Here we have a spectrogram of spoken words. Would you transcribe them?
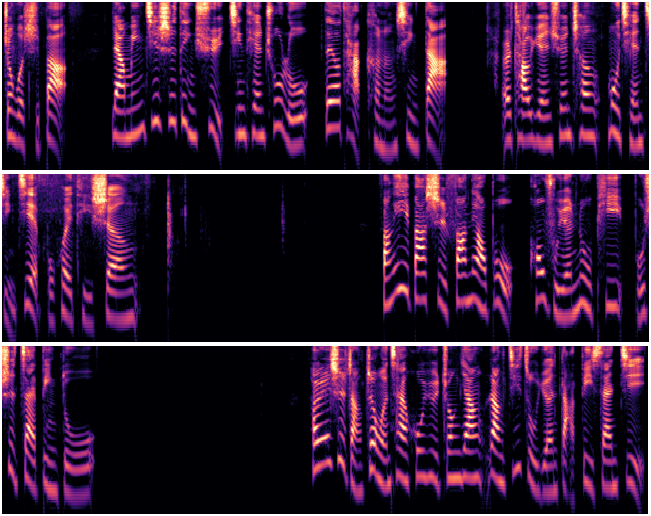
中国时报两名机师定序今天出炉，Delta 可能性大，而桃园宣称目前警戒不会提升。防疫巴士发尿布，空服员怒批不是载病毒。桃园市长郑文灿呼吁中央让机组员打第三剂。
